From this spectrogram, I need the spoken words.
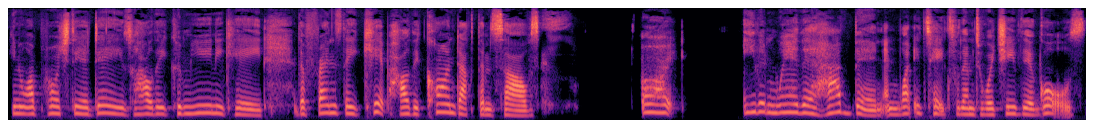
you know, approach their days, how they communicate, the friends they keep, how they conduct themselves, or even where they have been and what it takes for them to achieve their goals.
